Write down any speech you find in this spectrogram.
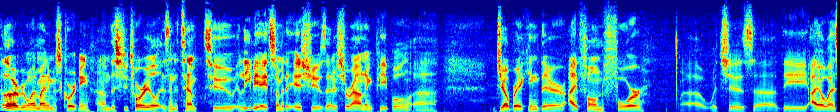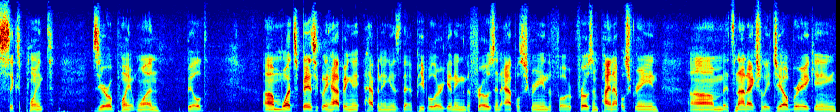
Hello everyone, my name is Courtney. Um, this tutorial is an attempt to alleviate some of the issues that are surrounding people uh, jailbreaking their iPhone 4, uh, which is uh, the iOS 6.0.1 build. Um, what's basically happening happening is that people are getting the frozen Apple screen, the frozen pineapple screen. Um, it's not actually jailbreaking,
